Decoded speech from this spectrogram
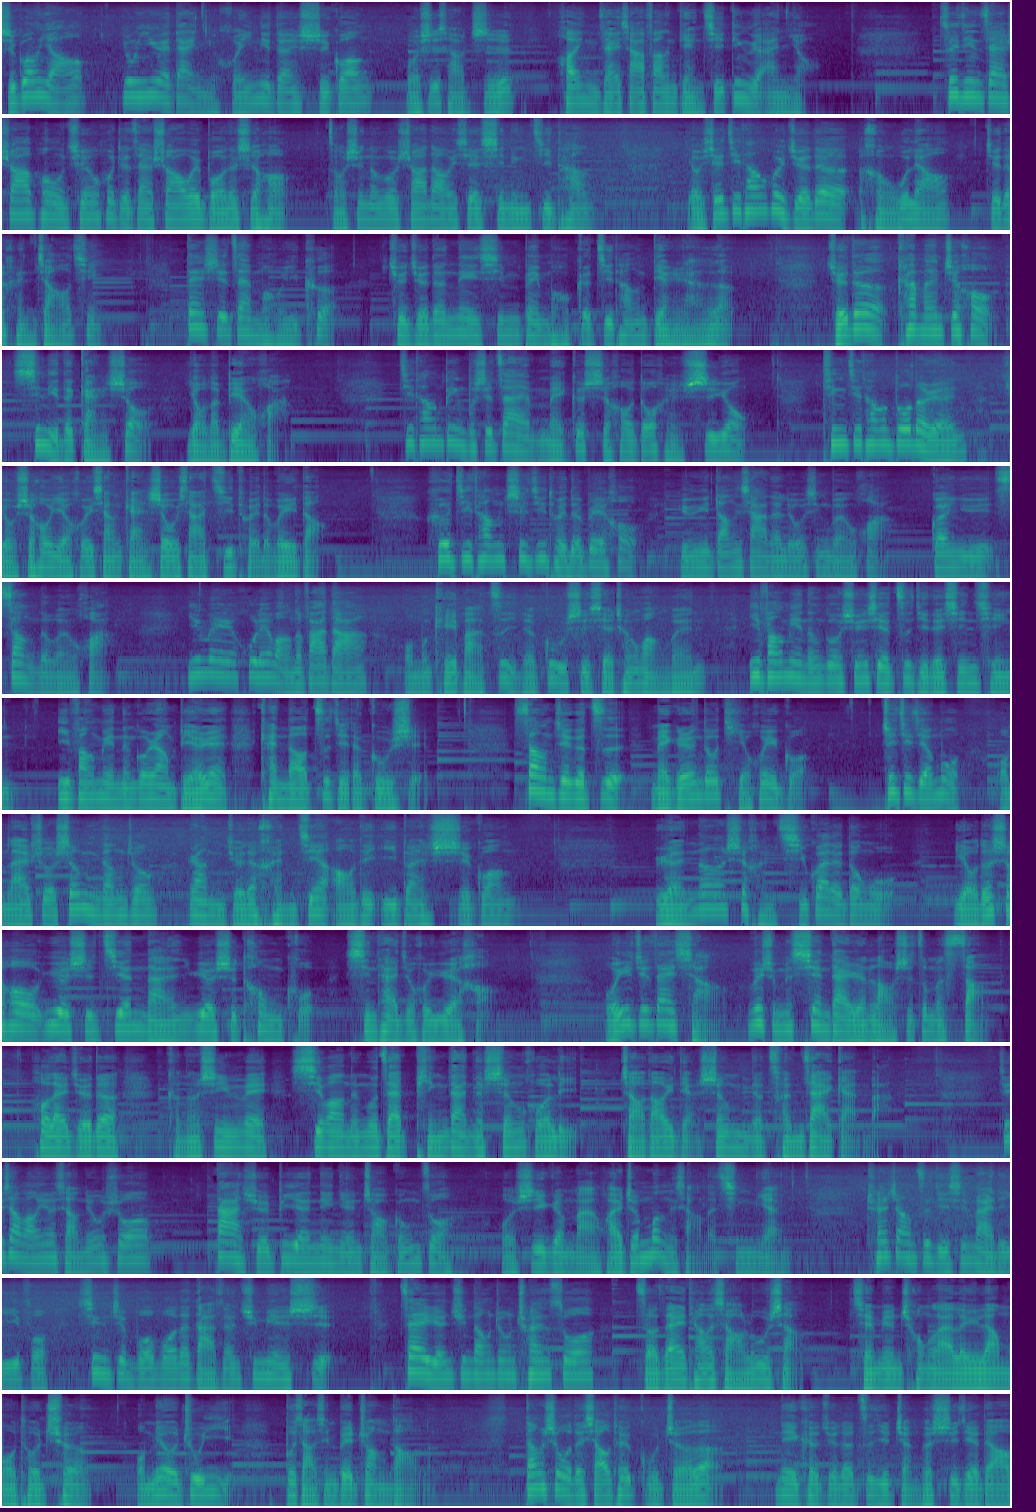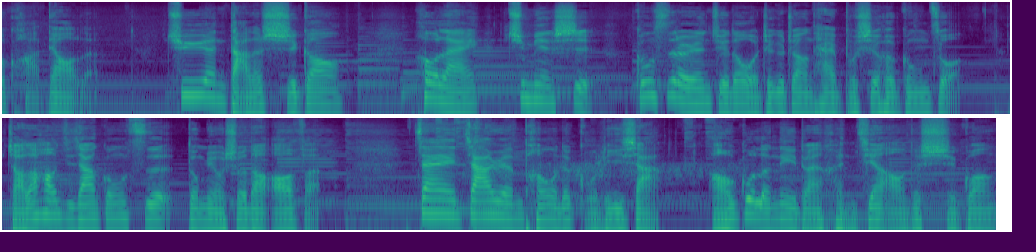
时光谣用音乐带你回忆那段时光，我是小直，欢迎你在下方点击订阅按钮。最近在刷朋友圈或者在刷微博的时候，总是能够刷到一些心灵鸡汤，有些鸡汤会觉得很无聊，觉得很矫情，但是在某一刻却觉得内心被某个鸡汤点燃了，觉得看完之后心里的感受有了变化。鸡汤并不是在每个时候都很适用，听鸡汤多的人，有时候也会想感受一下鸡腿的味道。喝鸡汤吃鸡腿的背后，源于当下的流行文化，关于丧的文化。因为互联网的发达，我们可以把自己的故事写成网文，一方面能够宣泄自己的心情，一方面能够让别人看到自己的故事。丧这个字，每个人都体会过。这期节目。我们来说，生命当中让你觉得很煎熬的一段时光。人呢是很奇怪的动物，有的时候越是艰难，越是痛苦，心态就会越好。我一直在想，为什么现代人老是这么丧？后来觉得，可能是因为希望能够在平淡的生活里找到一点生命的存在感吧。就像网友小妞说：“大学毕业那年找工作，我是一个满怀着梦想的青年。”穿上自己新买的衣服，兴致勃勃地打算去面试，在人群当中穿梭，走在一条小路上，前面冲来了一辆摩托车，我没有注意，不小心被撞到了，当时我的小腿骨折了，那一刻觉得自己整个世界都要垮掉了，去医院打了石膏，后来去面试，公司的人觉得我这个状态不适合工作，找了好几家公司都没有收到 offer，在家人朋友的鼓励下。熬过了那段很煎熬的时光，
